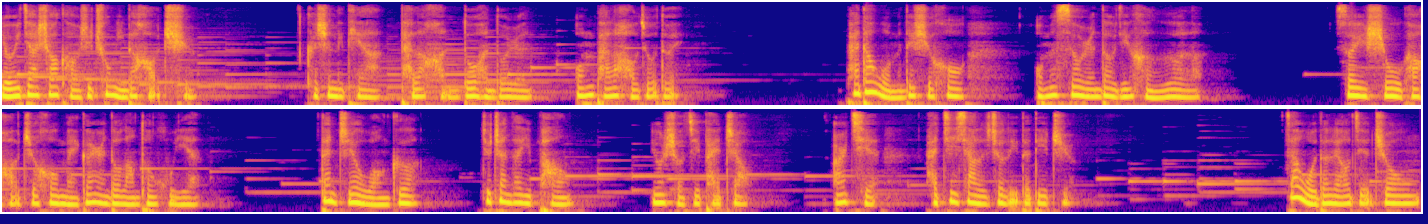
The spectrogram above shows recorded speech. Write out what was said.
有一家烧烤是出名的好吃，可是那天啊，排了很多很多人，我们排了好久队。排到我们的时候，我们所有人都已经很饿了，所以食物烤好之后，每个人都狼吞虎咽。但只有王哥就站在一旁，用手机拍照，而且还记下了这里的地址。在我的了解中，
